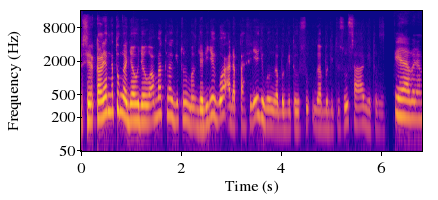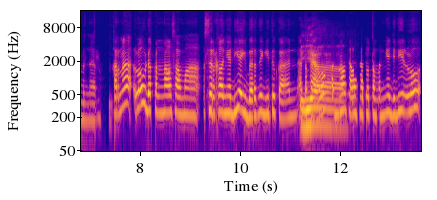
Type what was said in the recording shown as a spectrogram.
circle-nya tuh nggak jauh-jauh amat lah gitu mas jadinya gue adaptasinya juga nggak begitu su- nggak begitu susah gitu loh Iya benar-benar. Karena lo udah kenal sama circle-nya dia ibaratnya gitu kan. Atau kayak lo Iya. kenal salah satu temennya. Jadi lo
